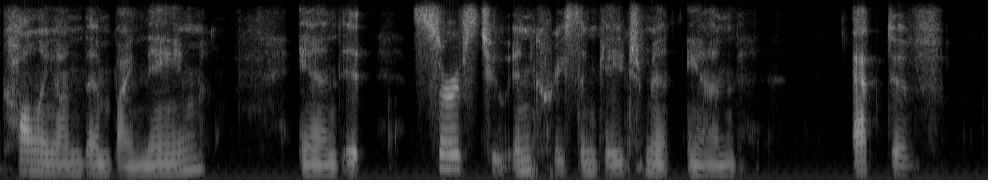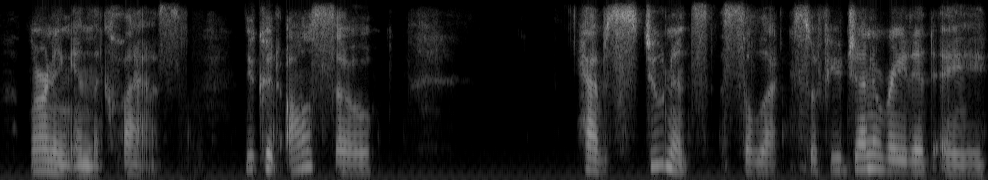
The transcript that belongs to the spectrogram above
calling on them by name. And it serves to increase engagement and active learning in the class. You could also have students select. So if you generated a,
